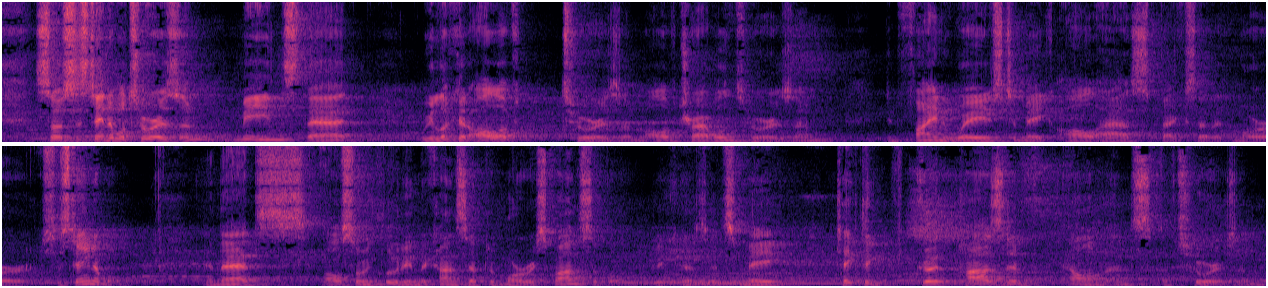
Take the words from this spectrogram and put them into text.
so sustainable tourism means that we look at all of tourism, all of travel and tourism, and find ways to make all aspects of it more sustainable. And that's also including the concept of more responsible because it's make take the good positive elements of tourism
